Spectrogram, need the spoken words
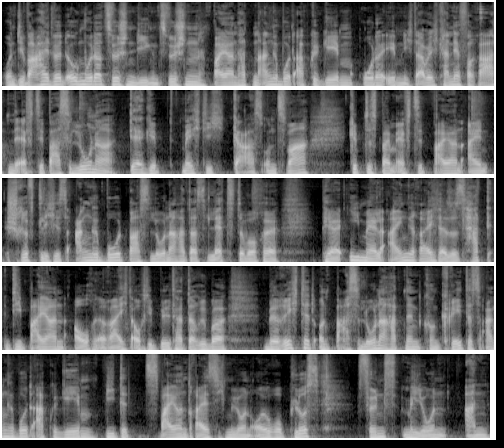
Und die Wahrheit wird irgendwo dazwischen liegen. Zwischen Bayern hat ein Angebot abgegeben oder eben nicht. Aber ich kann dir verraten, der FC Barcelona, der gibt mächtig Gas. Und zwar gibt es beim FC Bayern ein schriftliches Angebot. Barcelona hat das letzte Woche per E-Mail eingereicht. Also es hat die Bayern auch erreicht. Auch die Bild hat darüber berichtet. Und Barcelona hat ein konkretes Angebot abgegeben, bietet 32 Millionen Euro plus 5 Millionen an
